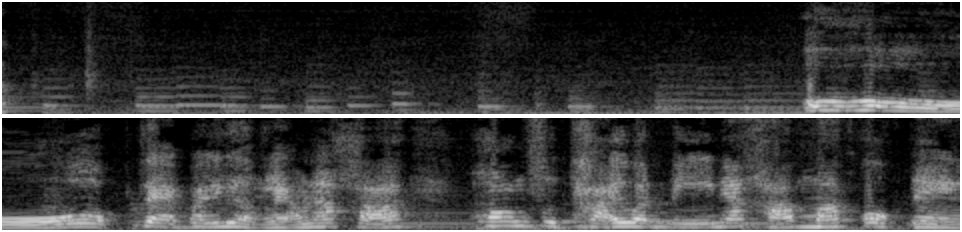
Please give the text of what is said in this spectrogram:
ด โอ้โห แจกใบเหลืองแล้วนะคะ ห้องสุดท้ายวันนี้นะคะ มักออกแดง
